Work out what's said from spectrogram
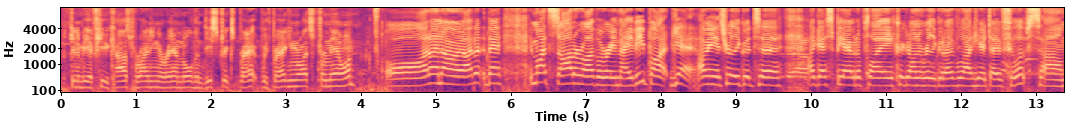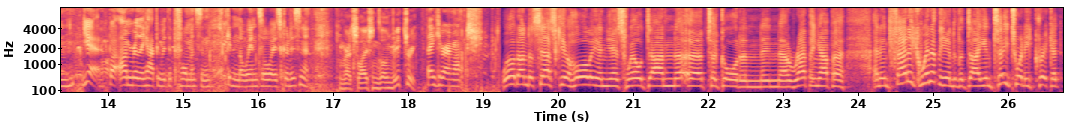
Going to be a few cars parading around Northern Districts with bragging rights from now on. Oh, I don't know. I don't. They, it might start a rivalry, maybe, but yeah, I mean, it's really good to, I guess, be able to play cricket on a really good oval out here at David Phillips. Um, yeah, but I'm really happy with the performance and getting the win's always good, isn't it? Congratulations on the victory. Thank you very much. Well done to Saskia Horley, and yes, well done uh, to Gordon in uh, wrapping up a, an emphatic win at the end of the day. In T20 cricket,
